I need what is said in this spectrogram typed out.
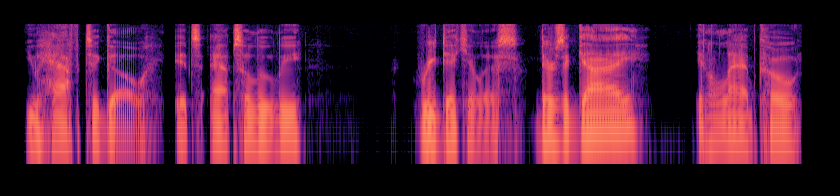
you have to go. It's absolutely ridiculous. There's a guy in a lab coat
